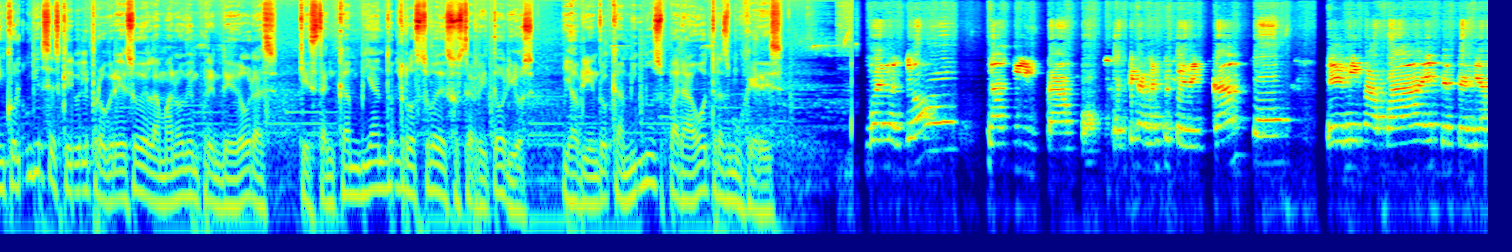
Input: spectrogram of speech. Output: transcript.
En Colombia se escribe el progreso de la mano de emprendedoras que están cambiando el rostro de sus territorios y abriendo caminos para otras mujeres. Bueno, yo nací en campo, prácticamente soy de campo. Eh, mi papá se este, entendía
